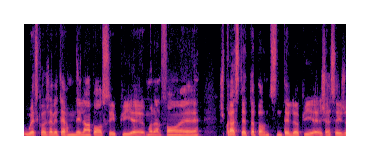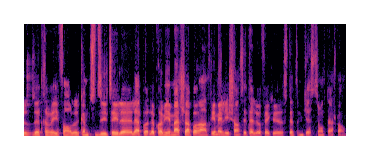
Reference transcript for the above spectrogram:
où est-ce que j'avais terminé l'an passé. Puis euh, moi, dans le fond, je prends cette opportunité-là, puis j'essaie juste de travailler fort. Comme tu dis, le, le premier match, ça n'a pas rentré, mais les chances étaient là, fait que c'était une question de temps, je pense.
